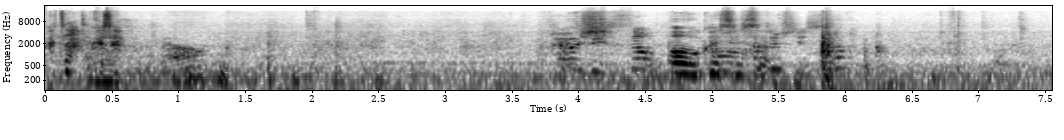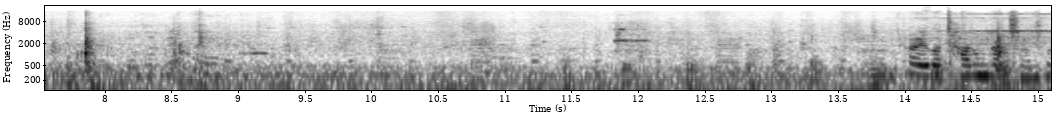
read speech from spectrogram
가자 가자 갈 수 있어? 어, 갈 수 있어. 해줄 수 있어? 아 이거 자동차 신고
